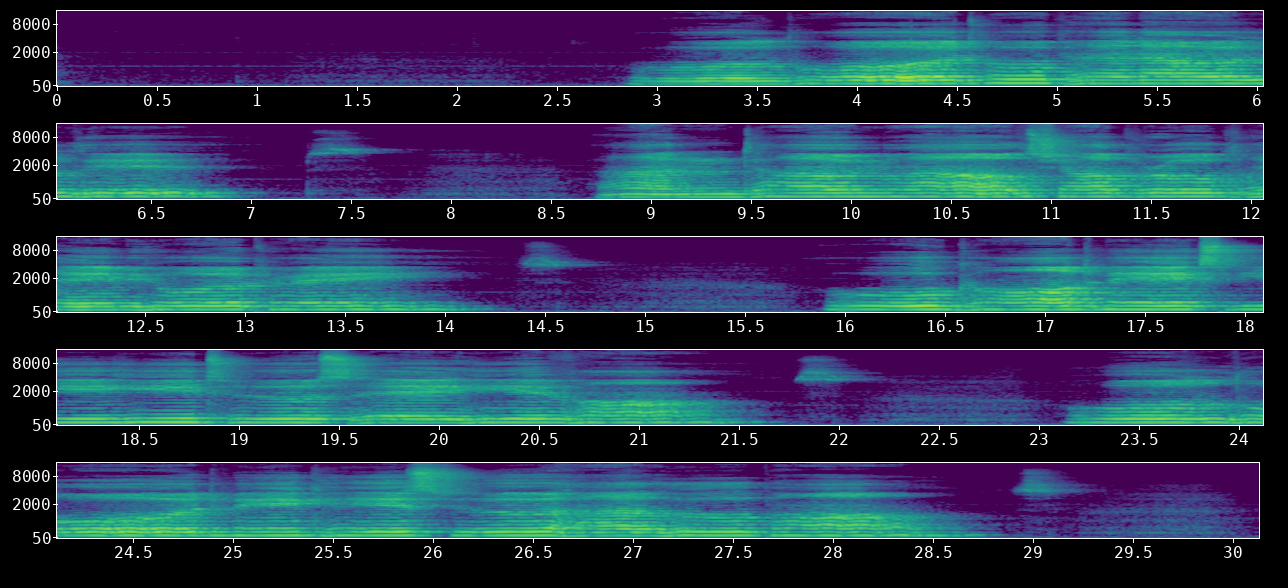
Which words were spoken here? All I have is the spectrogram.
O Lord, open our lips, and our mouth shall proclaim your praise. O God, make speed to save us. O Lord, make haste to help us.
